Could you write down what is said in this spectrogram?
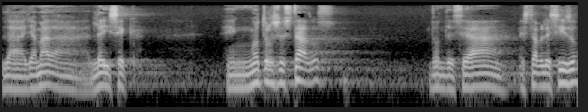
la llamada ley seca. En otros estados donde se ha establecido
